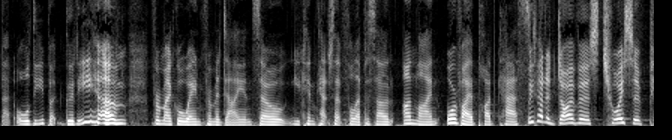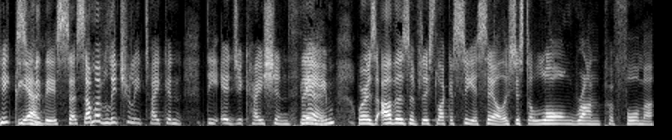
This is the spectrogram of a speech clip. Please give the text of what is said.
that oldie but goodie um, for Michael Wayne from Medallion. So you can catch that full episode online or via podcast. We've had a diverse choice of picks yeah. for this. So some have literally taken the education theme, yeah. whereas others have just like a CSL. It's just a long run performer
